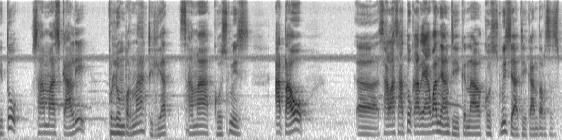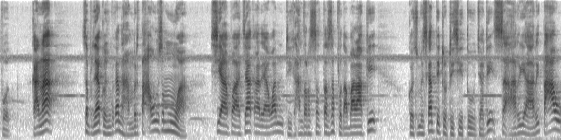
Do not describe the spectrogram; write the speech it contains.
itu sama sekali belum pernah dilihat sama Gusmis atau eh, salah satu karyawan yang dikenal Gusmis ya di kantor tersebut. Karena sebenarnya Gusmis kan hampir tahu semua siapa aja karyawan di kantor tersebut apalagi Gusmis kan tidur di situ. Jadi sehari-hari tahu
